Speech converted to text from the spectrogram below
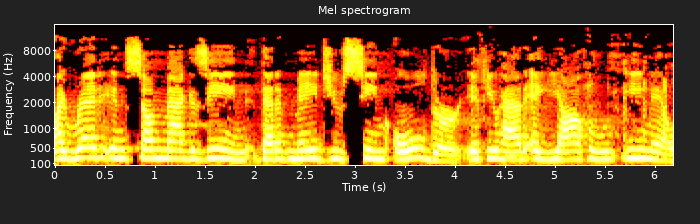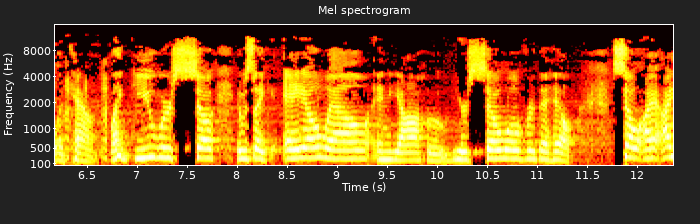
I read in some magazine that it made you seem older if you had a Yahoo email account. Like you were so, it was like AOL and Yahoo. You're so over the hill. So I, I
